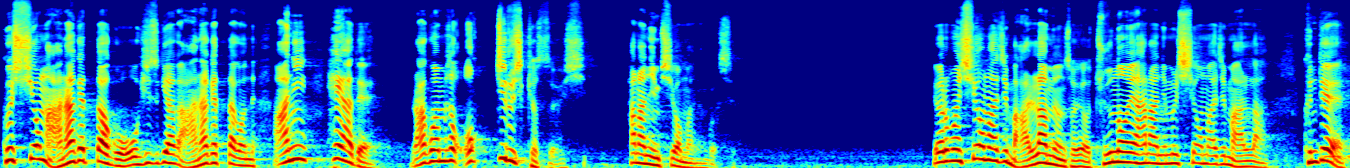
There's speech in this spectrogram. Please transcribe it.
그 시험 안 하겠다고 히스기야가 안 하겠다고 하는데 아니 해야 돼라고 하면서 억지로 시켰어요. 하나님 시험하는 것을. 여러분 시험하지 말라면서요. 주 너의 하나님을 시험하지 말라. 근데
